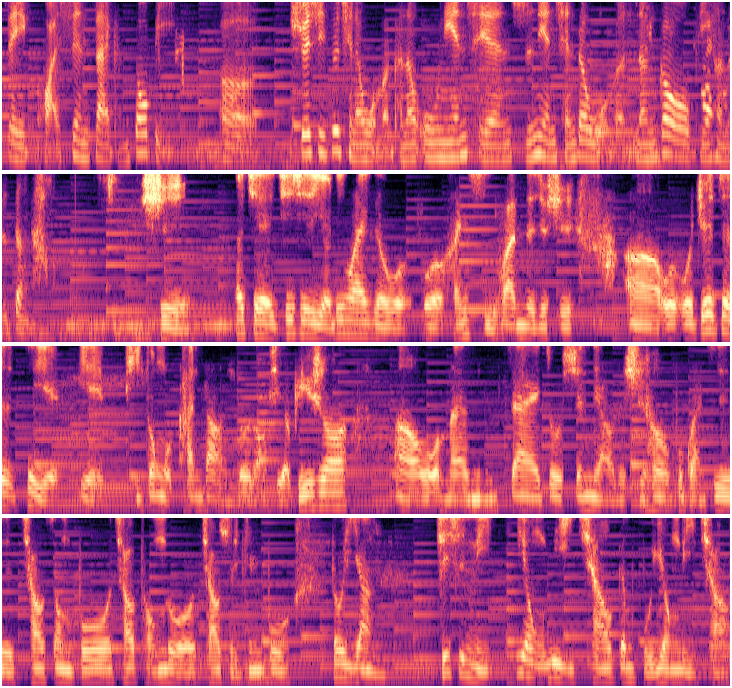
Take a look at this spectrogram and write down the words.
这一块现在可能都比呃学习之前的我们，可能五年前、十年前的我们能够平衡得更好。是，而且其实有另外一个我我很喜欢的就是，呃，我我觉得这这也也提供我看到很多东西了，比如说。啊、呃，我们在做声疗的时候，不管是敲颂钵、敲铜锣、敲水晶钵，都一样。其实你用力敲跟不用力敲，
